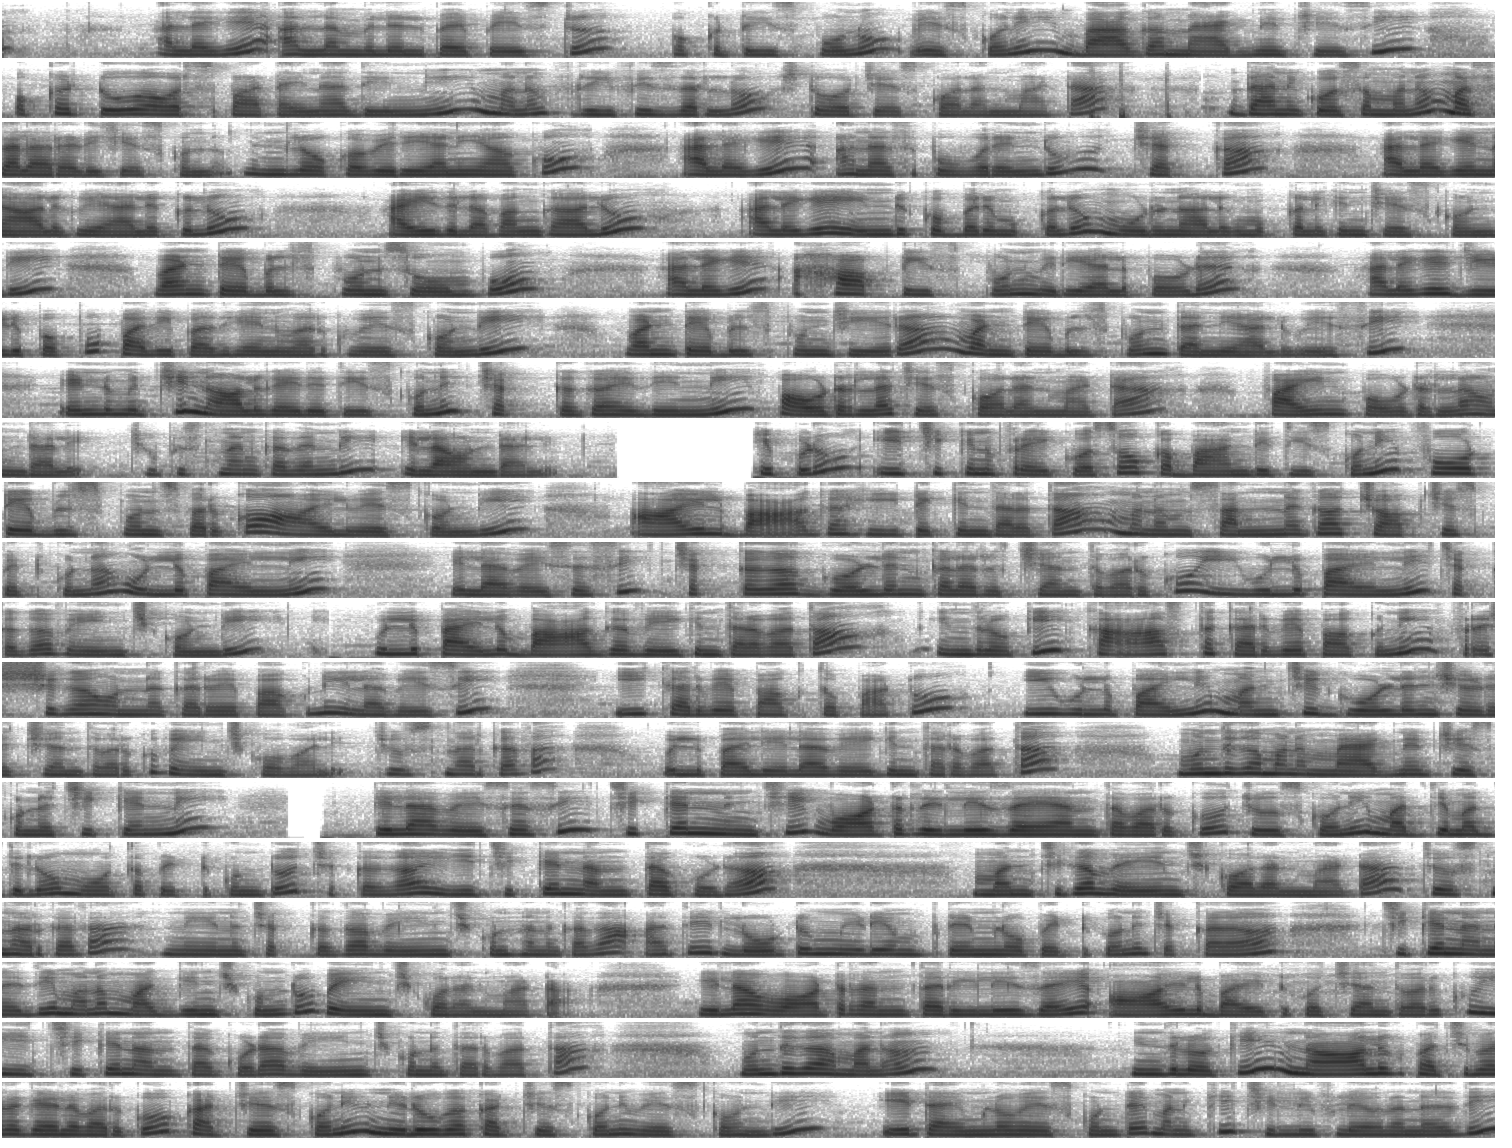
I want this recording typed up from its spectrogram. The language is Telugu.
అలాగే అల్లం వెల్లుల్లిపాయ పేస్ట్ ఒక టీ స్పూను వేసుకొని బాగా మ్యాగ్నేట్ చేసి ఒక టూ అవర్స్ పాటు అయినా దీన్ని మనం ఫ్రీ ఫ్రీజర్లో స్టోర్ చేసుకోవాలన్నమాట. దానికోసం మనం మసాలా రెడీ చేసుకుందాం. ఇందులో ఒక బిర్యానీ ఆకు అలాగే అనాస పువ్వు రెండు చెక్క అలాగే నాలుగు యాలకులు ఐదు లవంగాలు అలాగే ఎండు కొబ్బరి ముక్కలు మూడు నాలుగు ముక్కలు కింద చేసుకోండి. వన్ టేబుల్ స్పూన్ సోంపు అలాగే హాఫ్ టీ స్పూన్ మిరియాల పౌడర్ అలాగే జీడిపప్పు పది పదిహేను వరకు వేసుకోండి. వన్ టేబుల్ స్పూన్ జీరా వన్ టేబుల్ స్పూన్ ధనియాలు వేసి ఎండుమిర్చి నాలుగైదు తీసుకొని చక్కగా దీన్ని పౌడర్లా చేసుకోవాలన్నమాట. ఫైన్ పౌడర్లా ఉండాలి. చూపిస్తున్నాను కదండి ఇలా ఉండాలి. ఇప్పుడు ఈ చికెన్ ఫ్రై కోసం ఒక బాండి తీసుకొని ఫోర్ టేబుల్ స్పూన్స్ వరకు ఆయిల్ వేసుకోండి. ఆయిల్ బాగా హీట్ ఎక్కిన తర్వాత మనం సన్నగా చాప్ చేసి పెట్టుకున్న ఉల్లిపాయల్ని ఇలా వేసేసి చక్కగా గోల్డెన్ కలర్ వచ్చేంత వరకు ఈ ఉల్లిపాయల్ని చక్కగా వేయించుకోండి. ఉల్లిపాయలు బాగా వేగిన తర్వాత ఇందులోకి కాస్త కరివేపాకుని ఫ్రెష్గా ఉన్న కరివేపాకుని ఇలా వేసి ఈ కరివేపాకుతో పాటు ఈ ఉల్లిపాయల్ని మంచి గోల్డెన్ షేడ్ వచ్చేంత వరకు వేయించుకోవాలి. చూస్తున్నారు కదా? ఉల్లిపాయలు ఇలా వేగిన తర్వాత ముందుగా మనం మ్యాగ్నెట్ చేసుకున్న చికెన్ని ఇలా వేసేసి చికెన్ నుంచి వాటర్ రిలీజ్ అయ్యేంత వరకు చూసుకొని మధ్య మధ్యలో మూత పెట్టుకుంటూ చక్కగా ఈ చికెన్ అంతా కూడా మంచిగా వేయించుకోవాలన్నమాట. చూస్తున్నారు కదా నేను చక్కగా వేయించుకుంటున్నాను కదా అది లో టు మీడియం ఫ్లేమ్లో పెట్టుకొని చక్కగా చికెన్ అనేది మనం మగ్గించుకుంటూ వేయించుకోవాలన్నమాట. ఇలా వాటర్ అంతా రిలీజ్ అయ్యి ఆయిల్ బయటకు వచ్చేంత వరకు ఈ చికెన్ అంతా కూడా వేయించుకున్న తర్వాత ముందుగా మనం ఇందులోకి నాలుగు పచ్చిమిరకాయల వరకు కట్ చేసుకొని నిలువుగా కట్ చేసుకొని వేసుకోండి. ఈ టైంలో వేసుకుంటే మనకి చిల్లీ ఫ్లేవర్ అనేది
